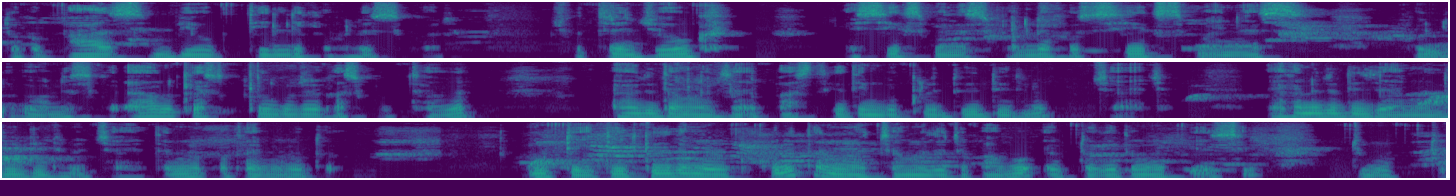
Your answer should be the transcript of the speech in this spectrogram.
দেখো, পাঁচ বিয়োগ তিন লিখে হলো স্কোয়ার সূত্রে যোগ সিক্স মাইনাস ফোর লেখো সিক্স মাইনাস ফোর লিখে হলো স্কোয়ার এখন ক্যালকুলেটার কাজ করতে হবে। এখন যদি আমরা যাই, পাঁচ থেকে তিন বিয়োগ করলে দুই দুই দিল চার। এখানে যদি যাই, আমরা দুই দুই দিল চার, তাহলে কোথায় বলো তো? উল্টে টেটকে যদি আমরা রুট করি, তার মানে হচ্ছে আমরা যেটা পাবো আগে তো আমরা পেয়েছি টু টু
